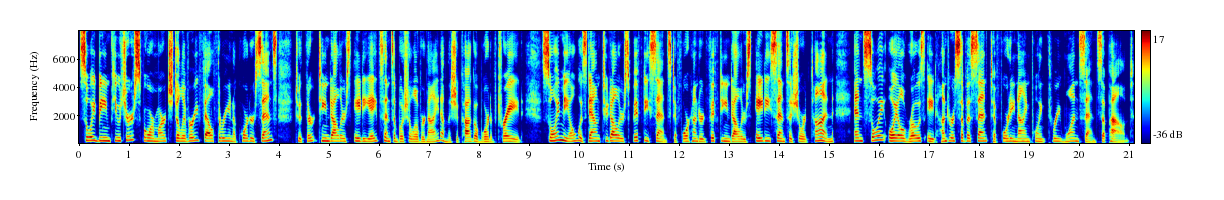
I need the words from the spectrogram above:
Soybean futures for March delivery fell three and a quarter cents to $13.88 a bushel overnight on the Chicago Board of Trade. Soy meal was down $2.50 to $415.80 a short ton, and soy oil rose eight hundredths of a cent to 49.31 cents a pound.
